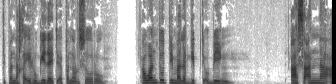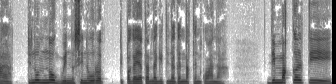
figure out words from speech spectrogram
ti panakairugi daytoy a panorsuro. Awan to ti malagip ti ubing asaan na at tinulnog wenno sinurot ti pagayatan dagiti naganak ken kuana. Dimmakkel ti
